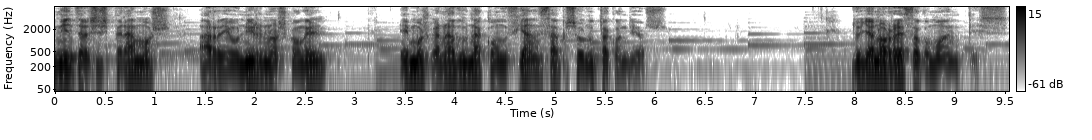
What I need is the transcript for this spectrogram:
mientras esperamos a reunirnos con Él, hemos ganado una confianza absoluta con Dios. Yo ya no rezo como antes.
